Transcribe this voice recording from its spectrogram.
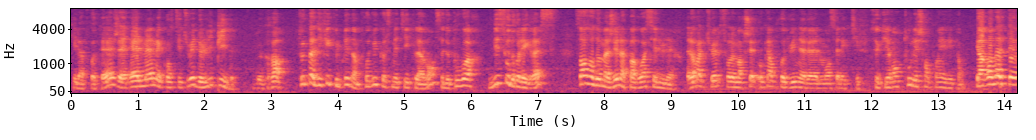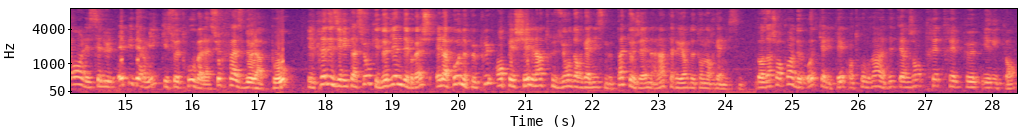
qui la protège et elle-même est constituée de lipides, de gras. Toute la difficulté d'un produit cosmétique lavant, c'est de pouvoir dissoudre les graisses sans endommager la paroi cellulaire. À l'heure actuelle, sur le marché, aucun produit n'est réellement sélectif, ce qui rend tous les shampoings irritants. Car en altérant les cellules épidermiques qui se trouvent à la surface de la peau, il crée des irritations qui deviennent des brèches et la peau ne peut plus empêcher l'intrusion d'organismes pathogènes à l'intérieur de ton organisme. Dans un shampoing de haute qualité, on trouvera un détergent très très peu irritant,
